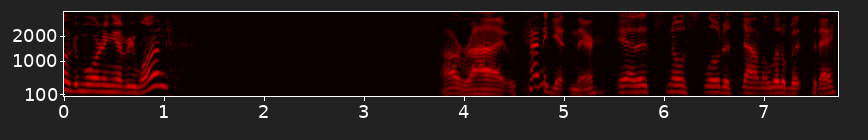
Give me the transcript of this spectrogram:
Well, good morning, everyone. All right, we're kind of getting there. Yeah, that snow slowed us down a little bit today.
